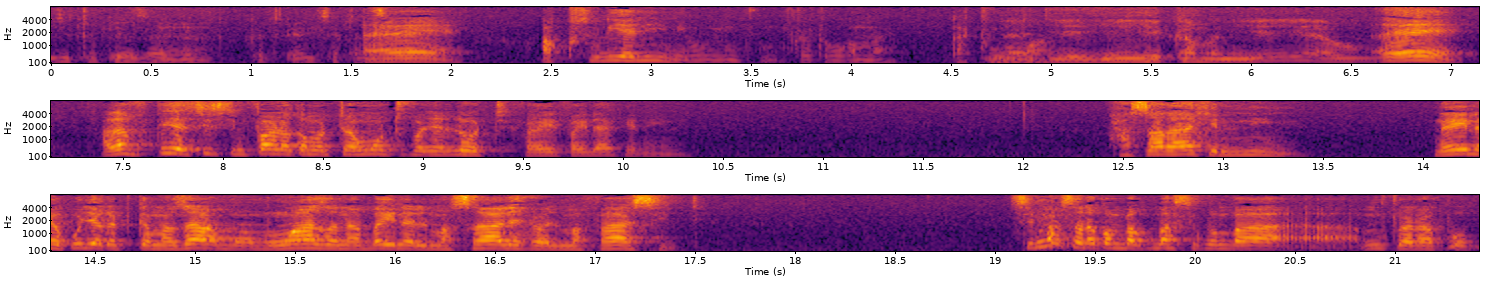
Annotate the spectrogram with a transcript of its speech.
jitokeza mm. katika nchi ya Tanzania eh, akusudia nini huyu mtu mtoto kama na katumwa je yeye kama ni yeye au Eh, alafu pia sisi mfano kama tutaamua tufanye loti faida yake nini? Hasara yake ni nini? Na hii inakuja katika mazao muwaza muwazana baina almasalih wal mafasid. Si masala kwamba basi kwamba mtu mtu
